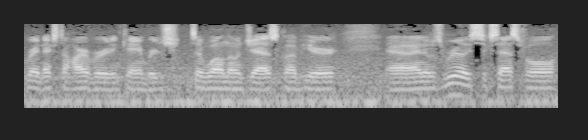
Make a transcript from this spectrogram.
right next to Harvard in Cambridge. It's a well-known jazz club here, uh, and it was really successful.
